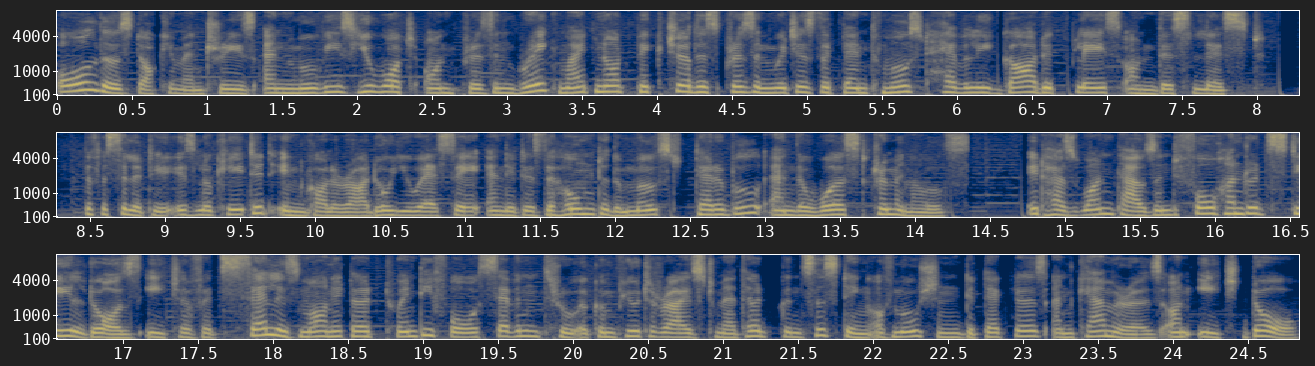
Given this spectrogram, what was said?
All those documentaries and movies you watch on Prison Break might not picture this prison which is the 10th most heavily guarded place on this list. The facility is located in Colorado, USA and it is the home to the most terrible and the worst criminals. It has 1,400 steel doors each of its cell is monitored 24-7 through a computerized method consisting of motion detectors and cameras on each door.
